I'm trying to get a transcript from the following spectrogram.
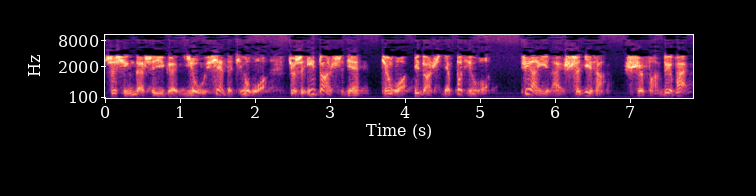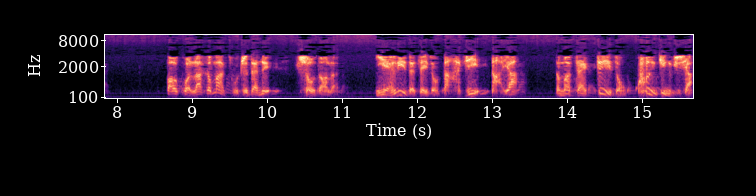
执行的是一个有限的停火，就是一段时间停火，一段时间不停火。这样一来，实际上是反对派。包括拉赫曼组织在内，受到了严厉的这种打击打压。那么在这种困境之下，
